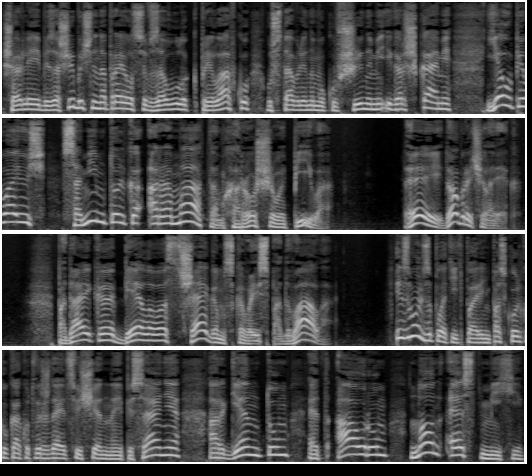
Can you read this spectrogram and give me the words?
Шарлей безошибочно направился в заулок к прилавку, уставленному кувшинами и горшками. Я упиваюсь самим только ароматом хорошего пива. «Эй, добрый человек, подай-ка белого сшегомского из подвала!» Изволь заплатить, парень, поскольку, как утверждает священное писание, «argentum et aurum non est mihi»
